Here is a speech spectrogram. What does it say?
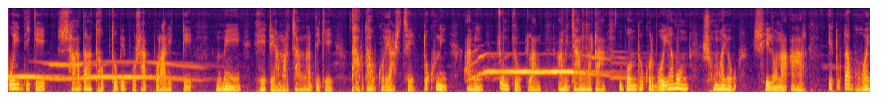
ওই দিকে সাদা থপথপে পোশাক পরা একটি মেয়ে হেঁটে আমার জানলার দিকে ধাউ ধাউ করে আসছে, তখনই আমি চমকে উঠলাম। আমি জানলাটা বন্ধ করব এমন সময়ও ছিল না আর এতটা ভয়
